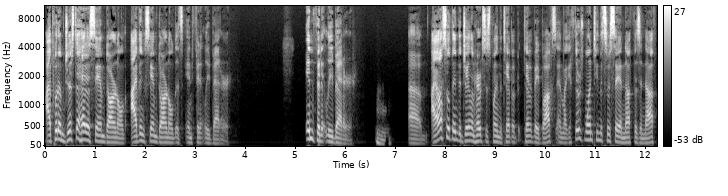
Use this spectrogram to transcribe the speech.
I put him just ahead of Sam Darnold. I think Sam Darnold is infinitely better. Infinitely better. Um, I also think that Jalen Hurts is playing the Tampa Tampa Bay Bucks, and like if there's one team that's going to say enough is enough,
